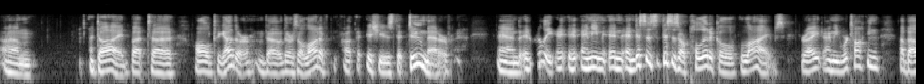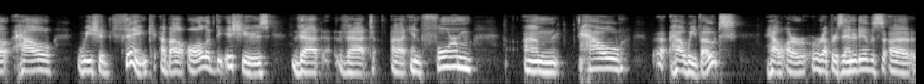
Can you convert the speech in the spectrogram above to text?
um, died, but uh, altogether though there's a lot of uh, issues that do matter, and it really it, I mean and and this is this is our political lives, right? I mean we're talking about how we should think about all of the issues that that uh, inform um, how how we vote, how our representatives uh,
